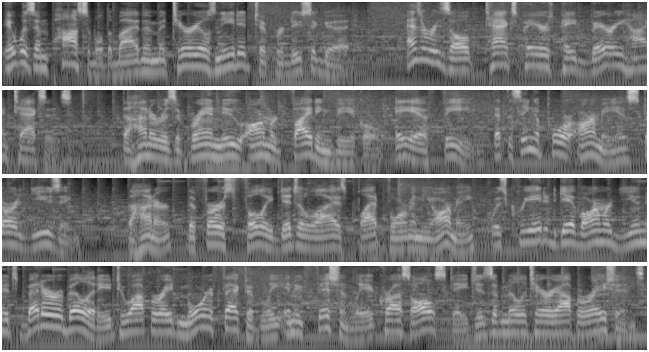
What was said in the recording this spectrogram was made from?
it was impossible to buy the materials needed to produce a good. As a result, taxpayers paid very high taxes. The Hunter is a brand new armored fighting vehicle, AFV, that the Singapore Army has started using. The Hunter, the first fully digitalized platform in the Army, was created to give armored units better ability to operate more effectively and efficiently across all stages of military operations.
